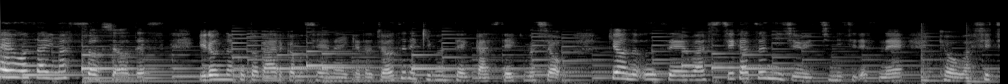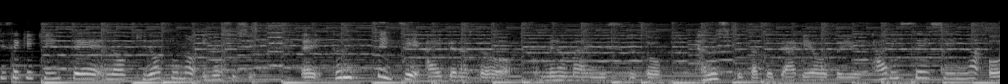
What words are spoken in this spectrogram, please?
はようございます。総称です。いろんなことがあるかもしれないけど、上手に気分転換していきましょう。今日の運勢は7月21日ですね。今日は七石金星のキノトのイノシシ。えついつい相手の人を目の前にすると楽しくさせてあげようというサービス精神が旺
